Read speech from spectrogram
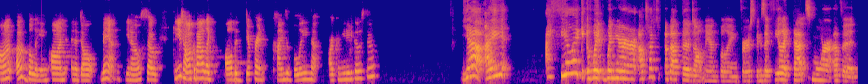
on, of bullying on an adult man. You know, so can you talk about like all the different kinds of bullying that our community goes through? Yeah, I I feel like when when you're I'll talk about the adult man bullying first because I feel like that's more of an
